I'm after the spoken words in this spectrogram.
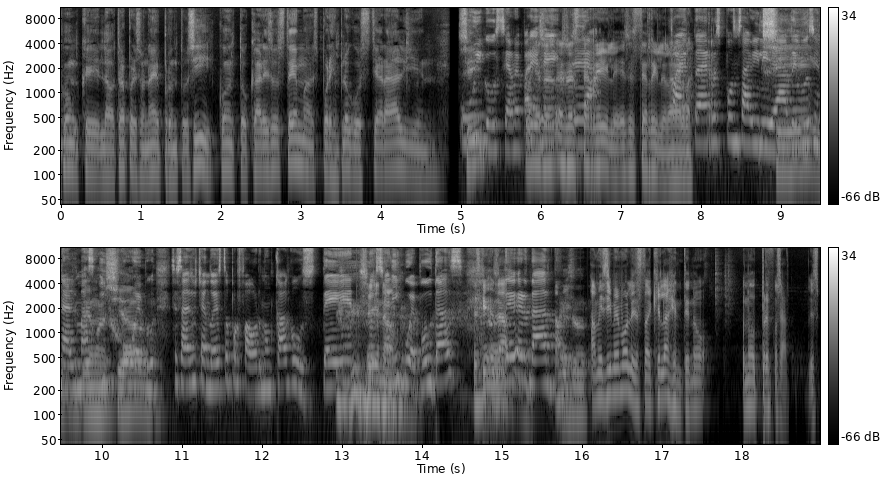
con que la otra persona de pronto sí, con tocar esos temas, por ejemplo, gostear a alguien. ¿sí? Uy, gustear me parece... eso, eso es terrible, eso es terrible, la verdad. falta de responsabilidad Sí, emocional más demasiado. hijuepu- Si están escuchando esto, por favor, nunca gusten, Sí, no sean no. hijueputas. Es que, o sea, de verdad. A mí, a mí sí me molesta que la gente no, no, pre- o sea, es,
